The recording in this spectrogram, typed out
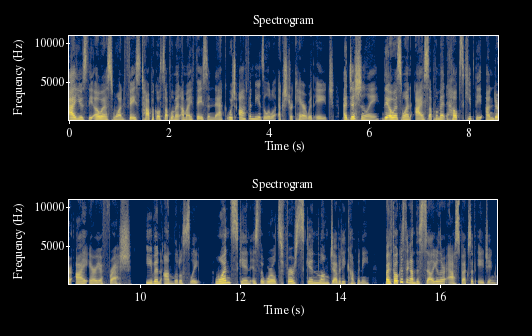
I use the OS1 face topical supplement on my face and neck, which often needs a little extra care with age. Additionally, the OS1 eye supplement helps keep the under eye area fresh, even on little sleep. OneSkin is the world's first skin longevity company. By focusing on the cellular aspects of aging,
